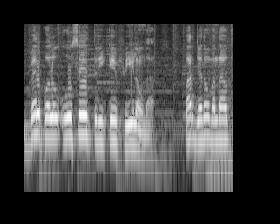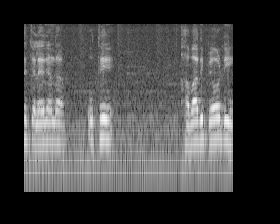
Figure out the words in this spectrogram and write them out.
ਬਿਲਕੁਲ ਉਸੇ ਤਰੀਕੇ ਫੀਲ ਆਉਂਦਾ। ਪਰ ਜਦੋਂ ਬੰਦਾ ਉੱਥੇ ਚਲਿਆ ਜਾਂਦਾ, ਉੱਥੇ ਹਵਾ ਦੀ ਪਿਓਰਟੀ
